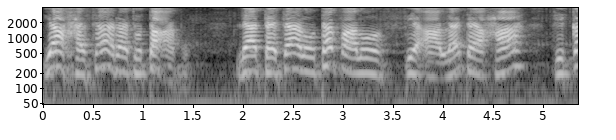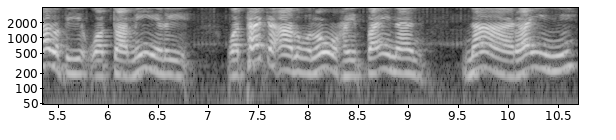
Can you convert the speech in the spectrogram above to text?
呀哈萨拉图大布，两台在路他发路飞阿拉台哈飞嘎了比我短米里，我抬着阿路路黑白南。نارين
